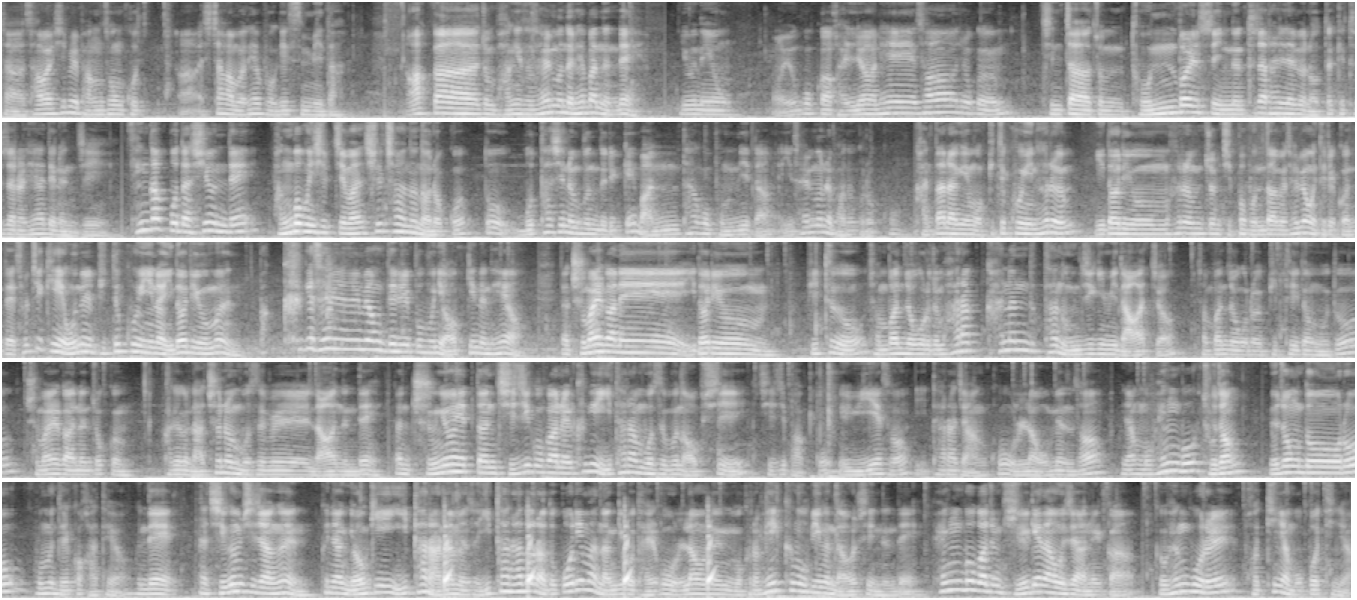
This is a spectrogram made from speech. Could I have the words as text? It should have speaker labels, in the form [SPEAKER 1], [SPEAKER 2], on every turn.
[SPEAKER 1] 자, 4월 10일 방송 곧 아, 시작 한번 해보겠습니다. 아까 좀 방에서 설문을 해봤는데 이 내용, 어, 요것과 관련해서 조금 진짜 좀 돈 벌 수 있는 투자를 하려면 어떻게 투자를 해야 되는지 생각보다 쉬운데 방법은 쉽지만 실천은 어렵고 또 못 하시는 분들이 꽤 많다고 봅니다. 이 설문을 봐도 그렇고 간단하게 뭐 비트코인 흐름, 이더리움 흐름 좀 짚어본 다음에 설명을 드릴 건데 솔직히 오늘 비트코인이나 이더리움은 막 크게 설명드릴 부분이 없기는 해요. 일단 주말간에 이더리움 비트도 전반적으로 좀 하락하는 듯한 움직임이 나왔죠. 전반적으로 비트 이더 모두 주말간은 조금 가격을 낮추는 모습을 나왔는데 일단 중요했던 지지 구간을 크게 이탈한 모습은 없이 지지받고 위에서 이탈하지 않고 올라오면서 그냥 뭐 횡보 조정 요 정도로 보면 될 것 같아요. 근데 지금 시장은 그냥 여기 이탈 안 하면서 이탈하더라도 꼬리만 남기고 달고 올라오는 뭐 그런 페이크 무빙은 나올 수 있는데 횡보가 좀 길게 나오지 않을까? 그 횡보를 버티냐 못 버티냐.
